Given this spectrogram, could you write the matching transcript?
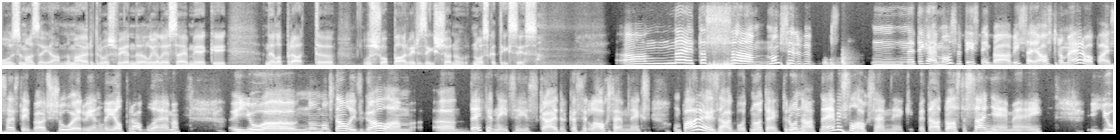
uz mazajām. Nu, Māra droši vien lielie saimnieki nelabprāt uh, uz šo pārvirzīšanu noskatīsies. Uh, nē, tas uh, mums ir ne tikai mums, bet īstenībā visai Austrum Eiropai saistībā ar šo ir viena liela problēma. Jo nu, mums nav līdz galam definīcija skaidra, kas ir lauksaimnieks. Un pareizāk būtu noteikti runāt nevis lauksaimnieki, bet atbalsta saņēmēji. Jo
